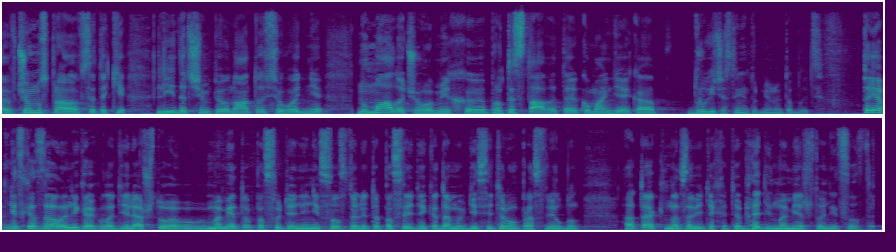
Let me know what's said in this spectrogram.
Е, В чому справа? Все-таки лідер чемпіонату сьогодні ну мало чого міг е, протиставити команді, яка в другій частині турнірної таблиці. Да я бы не сказал, они как владели. А что? А моментов, по сути, они не создали. Это последний, когда мы в десятером прострел был. А так назовите хотя бы один момент, что они создали.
